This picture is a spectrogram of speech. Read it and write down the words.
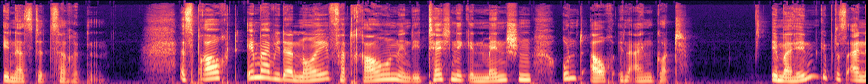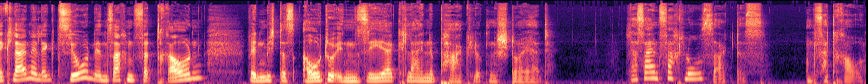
Innerste zerrütten. Es braucht immer wieder neu Vertrauen in die Technik, in Menschen und auch in einen Gott. Immerhin gibt es eine kleine Lektion in Sachen Vertrauen, wenn mich das Auto in sehr kleine Parklücken steuert. Lass einfach los, sagt es, und vertraue.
